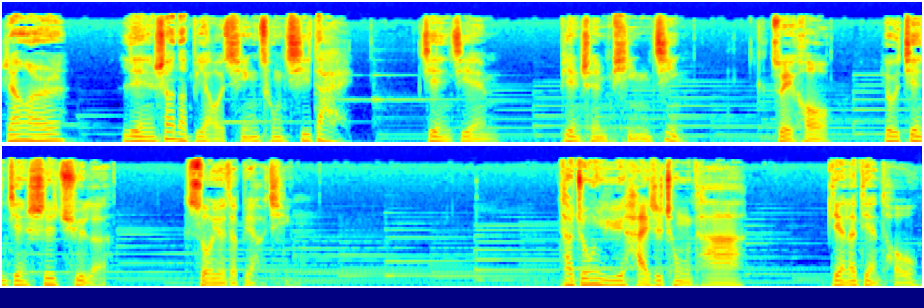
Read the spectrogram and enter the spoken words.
然而。脸上的表情从期待，渐渐变成平静，最后又渐渐失去了所有的表情。他终于还是冲他点了点头。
